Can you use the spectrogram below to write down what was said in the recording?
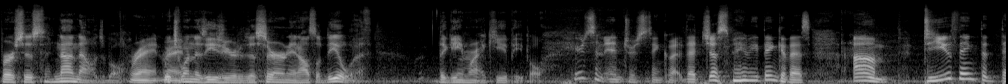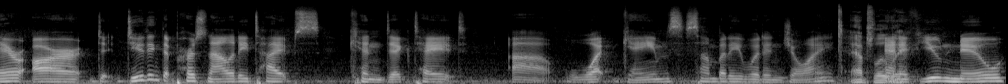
versus non-knowledgeable. Right, Which right. one is easier to discern and also deal with? The gamer IQ people. Here's an interesting question that just made me think of this. Um, do you think that there are? Do, do you think that personality types can dictate uh, what games somebody would enjoy? Absolutely. And if you knew,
